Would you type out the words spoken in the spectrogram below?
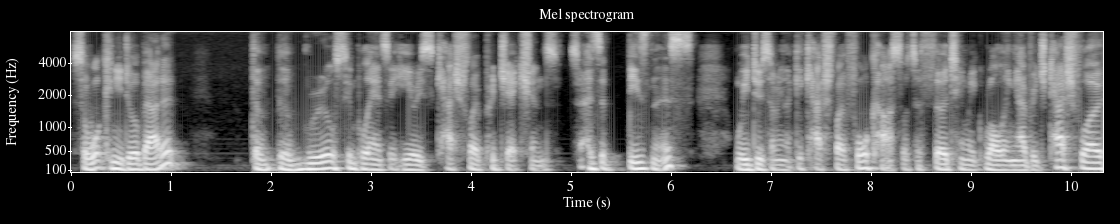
So what can you do about it? The, the real simple answer here is cash flow projections. So as a business, we do something like a cash flow forecast. So it's a 13 week rolling average cash flow.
